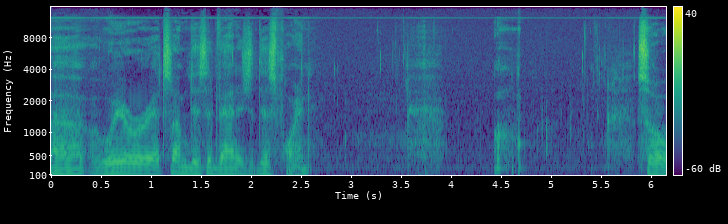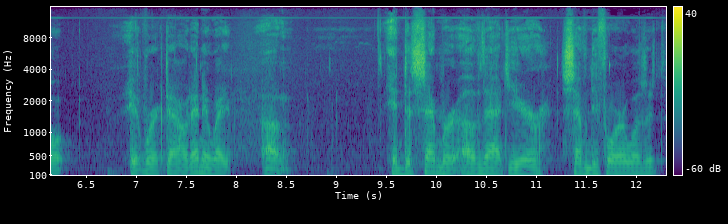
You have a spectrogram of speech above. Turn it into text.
uh, we were at some disadvantage at this point. So it worked out. Anyway, um, in December of that year, 74 was it?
